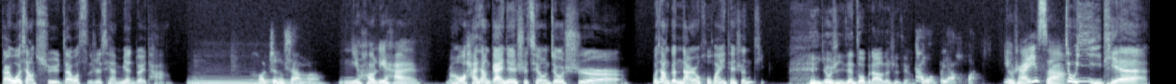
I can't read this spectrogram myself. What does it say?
但是我想去在我死之前面对它。嗯，好正向啊！你好厉害，然后我还想干一件事情，就是我想跟男人互换一天身体，又是一件做不到的事情。那我不要换。有啥意思啊？就一天，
